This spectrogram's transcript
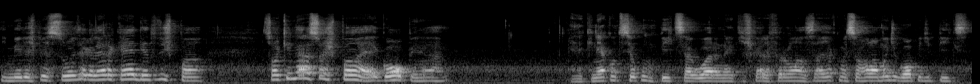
e-mail das pessoas e a galera caia dentro do spam. Só que não era só spam, é golpe, né? É que nem aconteceu com o Pix agora, né? Que os caras foram lançar, já começou a rolar um monte de golpe de Pix.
